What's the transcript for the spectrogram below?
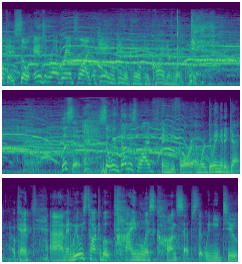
Okay, so Ange and Rob rants live. Okay, okay, okay, okay. Quiet, everyone. Quiet. Listen, so we've done this live thing before, and we're doing it again, okay? Um, and we always talk about timeless concepts that we need to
